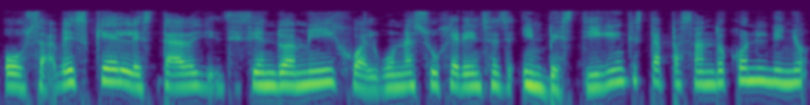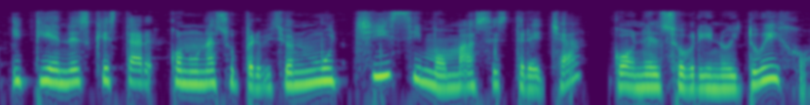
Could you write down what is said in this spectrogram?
o sabes que le está diciendo a mi hijo algunas sugerencias, investiguen qué está pasando con el niño y tienes que estar con una supervisión muchísimo más estrecha con el sobrino y tu hijo.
